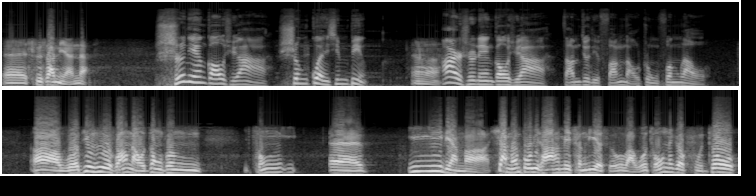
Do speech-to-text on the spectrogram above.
呃，十三年了。十年高血压生冠心病，嗯，二十年高血压咱们就得防脑中风了哦。啊，我就是防脑中风，从一呃一一年嘛，厦门博医堂还没成立的时候吧，我从那个福州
